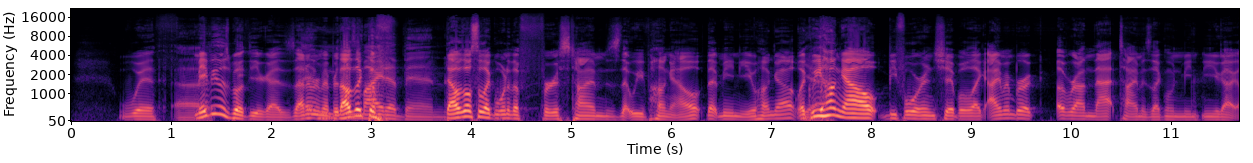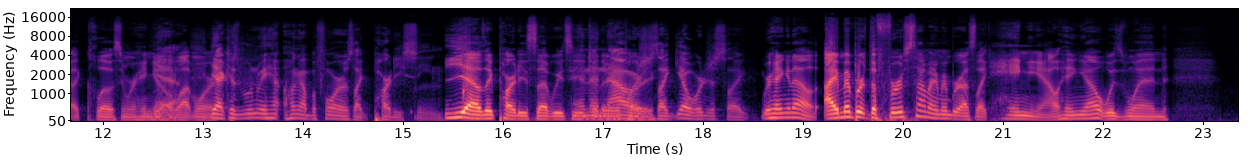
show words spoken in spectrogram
with. Uh, maybe it was both of you guys. I don't remember. That was like the might f- have been. That was also like one of the first times that we've hung out. That me and you hung out. Like we hung out before and shit, but like I remember around that time is like when me and you got like close and we're hanging out a lot more. Yeah, because when we hung out before, it was like party scene. Yeah, it was like party stuff. We'd see and each then other now it's just like, yo, we're just like, we're hanging out. I remember the first time I remember us like hanging out, hanging out was when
